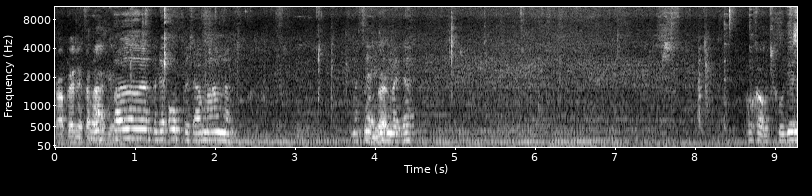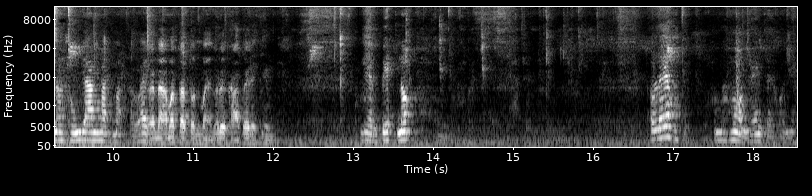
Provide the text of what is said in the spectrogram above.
กาเป็ดในกระดาษเขียนเออก็ได้อบไปสามังนั่นมาใส่ยังไงเด้อเอาเขาชูเย็นเอาถุงยางมัดมัดๆเอาไว้กระดาษมาตัดต้นใหม่ก็เลยขาเป็ดให้กิน เลี้ยงเป็ดเนาะ เอาแล้วมาห่อนแห้งใส่คนเนี่ย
